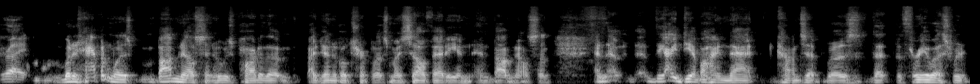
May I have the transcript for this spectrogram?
Right. Um, what had happened was Bob Nelson, who was part of the identical triplets, myself, Eddie, and, and Bob Nelson, and the, the idea behind that concept was that the three of us would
